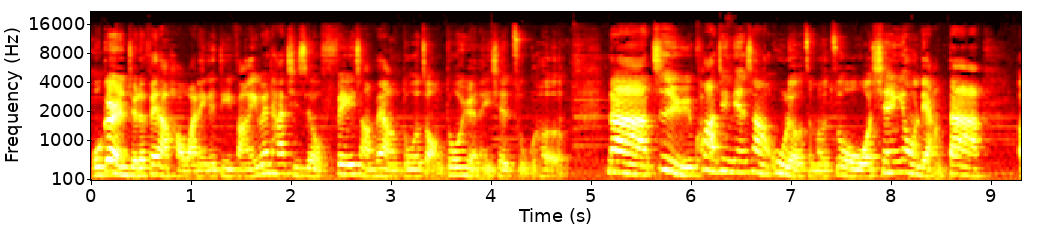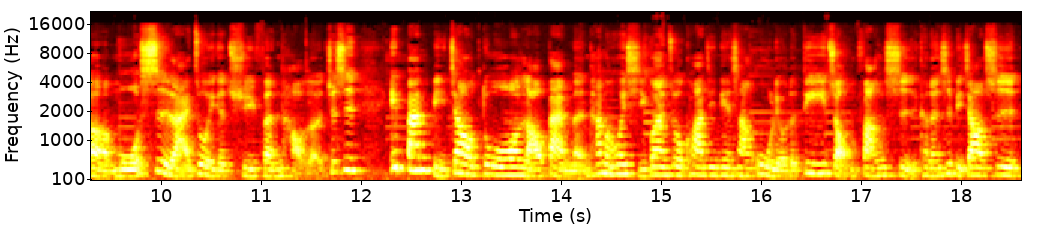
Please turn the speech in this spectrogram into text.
我个人觉得非常好玩的一个地方，因为它其实有非常非常多种多元的一些组合。那至于跨境电商物流怎么做，我先用两大呃模式来做一个区分好了。就是一般比较多老板们他们会习惯做跨境电商物流的第一种方式，可能是比较是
